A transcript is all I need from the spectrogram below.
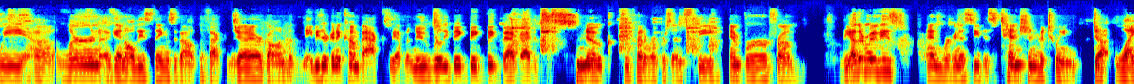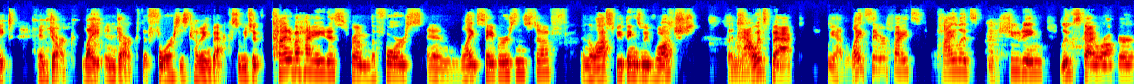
we uh, learn again all these things about the fact that the Jedi are gone, but maybe they're going to come back. So we have a new, really big, big, big bad guy that's Snoke, who kind of represents the Emperor from the other movies. And we're going to see this tension between light and dark, light and dark. The Force is coming back. So we took kind of a hiatus from the Force and lightsabers and stuff in the last few things we've watched, but now it's back. We had lightsaber fights, pilots and shooting Luke Skywalker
